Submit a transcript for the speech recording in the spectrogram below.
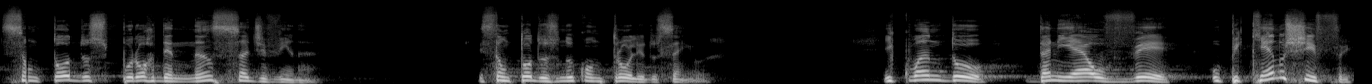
são todos por ordenança divina. Estão todos no controle do Senhor. E quando Daniel vê o pequeno chifre,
